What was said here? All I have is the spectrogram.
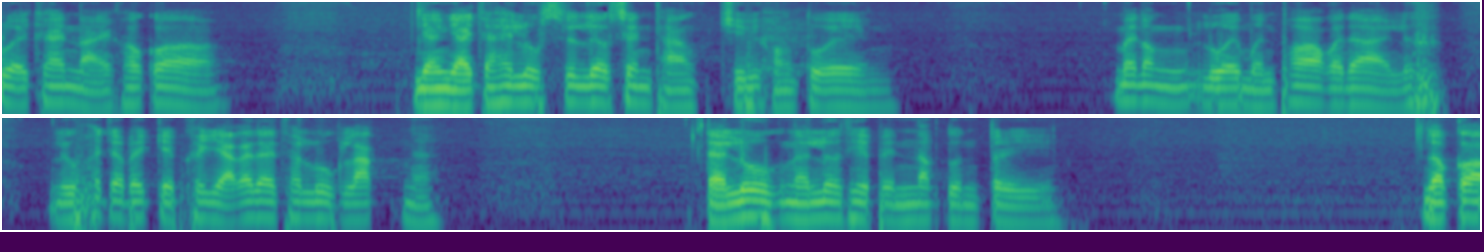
รวยแค่ไหนเขาก็ยังอยากจะให้ลูกเลือกเส้นทางชีวิตของตัวเอง ไม่ต้องรวยเหมือนพ่อก็ได้หรือ หรือว่าจะไปเก็บขยะก็ได้ถ้าลูกรักนะ แต่ลูกนะเลือกที่จะเป็นนักดนตรี แล้วก็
